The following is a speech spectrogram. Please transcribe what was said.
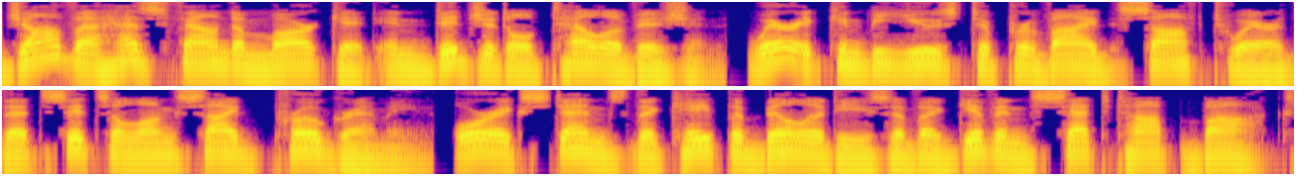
Java has found a market in digital television, where it can be used to provide software that sits alongside programming, or extends the capabilities of a given set-top box.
